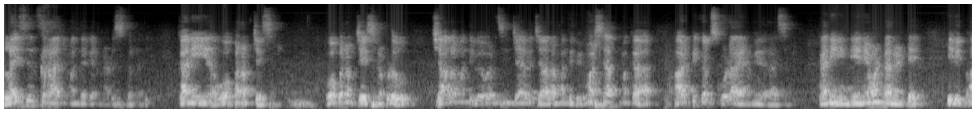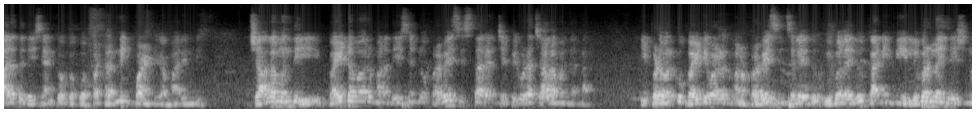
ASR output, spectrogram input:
లైసెన్స్ రాజ్ మన దగ్గర నడుస్తున్నది. కానీ ఈయన ఓపెన్ అప్ చేశారు. ఓపెన్ అప్ చేసినప్పుడు చాలా మంది విమర్శించారు చాలా మంది విమర్శాత్మక ఆర్టికల్స్ కూడా ఆయన మీద రాశారు. కానీ నేనేమంటానంటే ఇది భారతదేశానికి ఒక గొప్ప టర్నింగ్ పాయింట్గా మారింది. చాలా మంది బయట వారు మన దేశంలో ప్రవేశిస్తారని చెప్పి కూడా చాలా మంది అన్నారు. ఇప్పటి వరకు బయటి వాళ్ళకు మనం ప్రవేశించలేదు ఇవ్వలేదు కానీ మీ లిబరలైజేషన్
